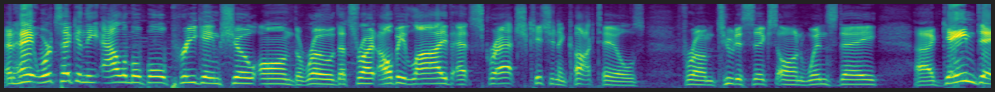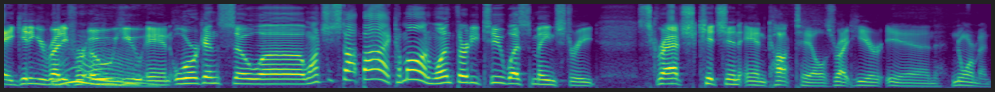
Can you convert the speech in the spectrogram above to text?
And hey, we're taking the Alamo Bowl pregame show on the road. That's right, I'll be live at Scratch Kitchen and Cocktails from 2 to 6 on Wednesday. Uh, game day, getting you ready for Ooh. OU and Oregon. So uh, why don't you stop by? Come on, 132 West Main Street, Scratch Kitchen and Cocktails right here in Norman.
